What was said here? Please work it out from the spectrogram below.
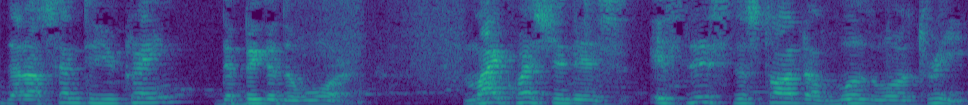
that are sent to Ukraine, the bigger the war. My question is, is this the start of World War III?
